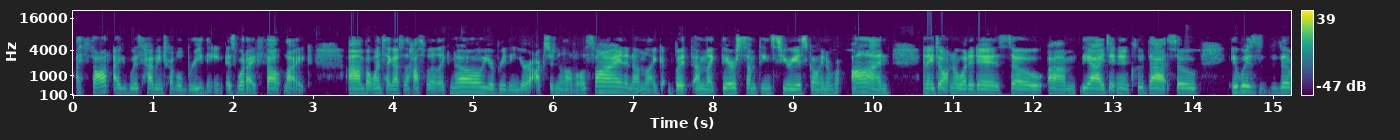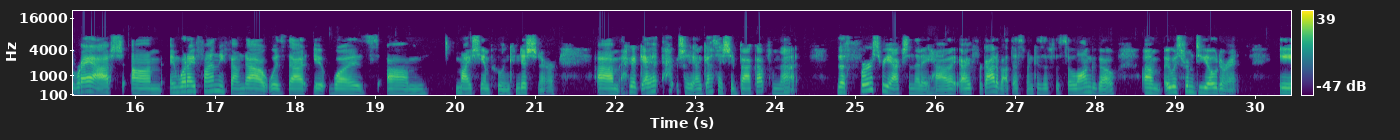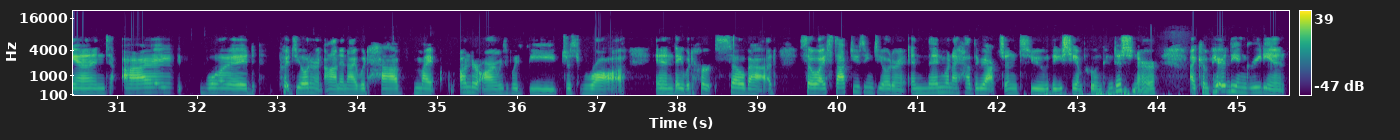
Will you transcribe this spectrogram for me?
I thought I was having trouble breathing, is what I felt like. Um, but once I got to the hospital, like, no, you're breathing, your oxygen level is fine. And I'm like, but I'm like, there's something serious going on, and I don't know what it is. So, um, yeah, I didn't include that. So it was the rash. Um, and what I finally found out was that it was um, my shampoo and conditioner. Um, actually, I guess I should back up from that the first reaction that I had, I, I forgot about this one because this was so long ago. Um, it was from deodorant and I would put deodorant on and I would have my underarms would be just raw and they would hurt so bad. So I stopped using deodorant. And then when I had the reaction to the shampoo and conditioner, I compared the ingredient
